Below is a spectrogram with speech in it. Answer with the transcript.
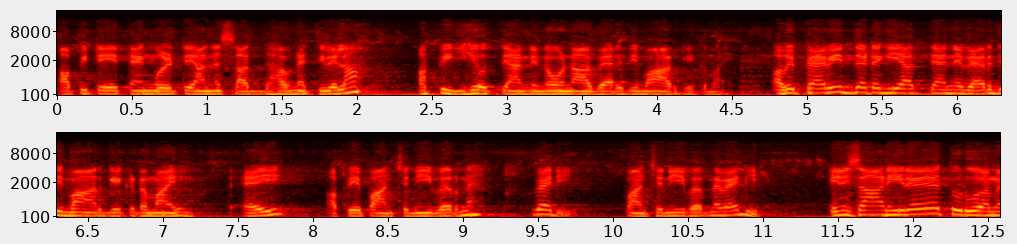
අපිට ඒ තැන්ගොලට යන්න සද්ධාව නැති වෙලා අපි ගියොත් යන්නේ නෝනා වැරදි මාර්ගකමයි. අපි පැවිද්දට ගියත් යන්නේ වැරදි මාර්ගකටමයි ඇයි? අපේ පංචනීවරණ වැඩි. පංචනීවරණ වැඩි. එනිසා නිරේ තුරුවම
